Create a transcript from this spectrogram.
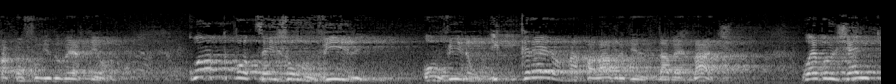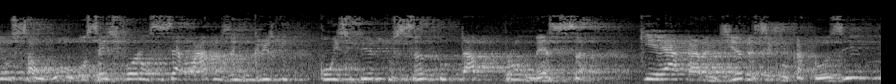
tá confundido ver aqui, ó. Quando vocês ouvirem, ouviram e creram na palavra de, da verdade, o evangelho que os salvou, vocês foram selados em Cristo com o Espírito Santo da promessa, que é a garantia, versículo 14,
